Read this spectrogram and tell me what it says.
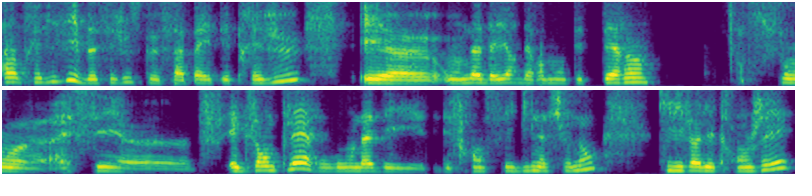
imprévisible, c'est juste que ça n'a pas été prévu. Et euh, on a d'ailleurs des remontées de terrain qui sont euh, assez euh, exemplaires, où on a des, Français binationaux qui vivent à l'étranger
